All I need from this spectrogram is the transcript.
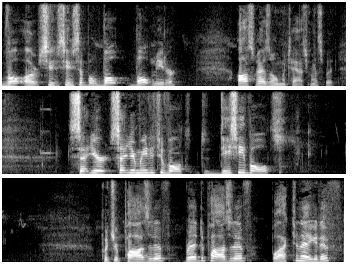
volt, or excuse me, simple volt voltmeter. Also has ohm attachments, but set your set your meter to volt to DC volts. Put your positive, red to positive, black to negative.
